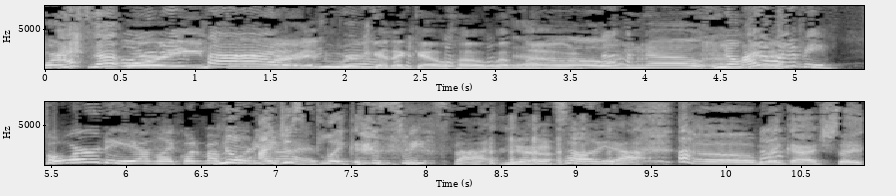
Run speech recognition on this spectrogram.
We're It's not 45. and we're gonna go home alone. Oh no, no. I don't want to be 40. I'm like, what about No, 45? I just, like- the sweet spot. Yeah. Let me tell ya. oh my gosh. So,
